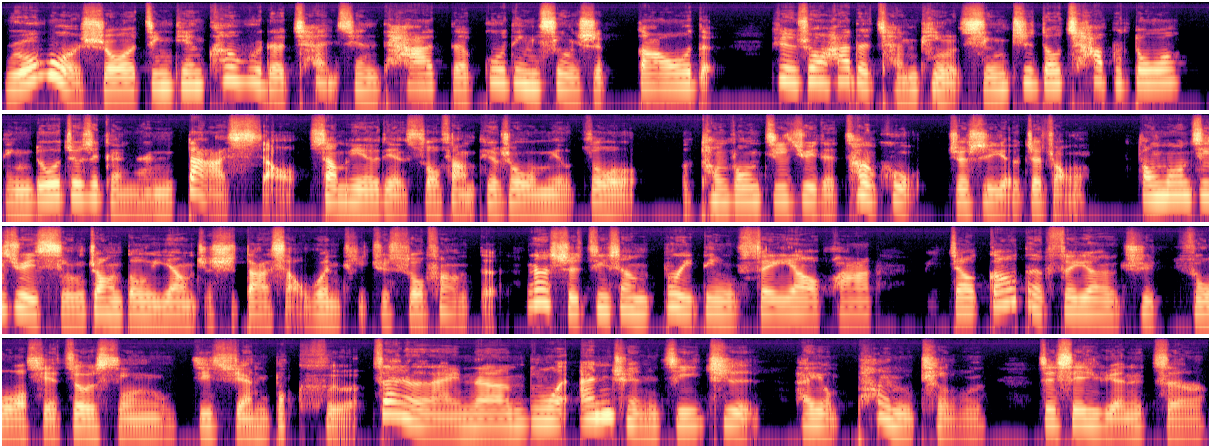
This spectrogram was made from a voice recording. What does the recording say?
如果说今天客户的产线它的固定性是高的，譬如说它的产品形制都差不多，顶多就是可能大小上面有点缩放。譬如说我们有做通风机具的测库，就是有这种通风机具形状都一样，只是大小问题去缩放的。那实际上不一定非要花比较高的费用去做协作型机器人不可。再来呢，因为安全机制还有碰停这些原则。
